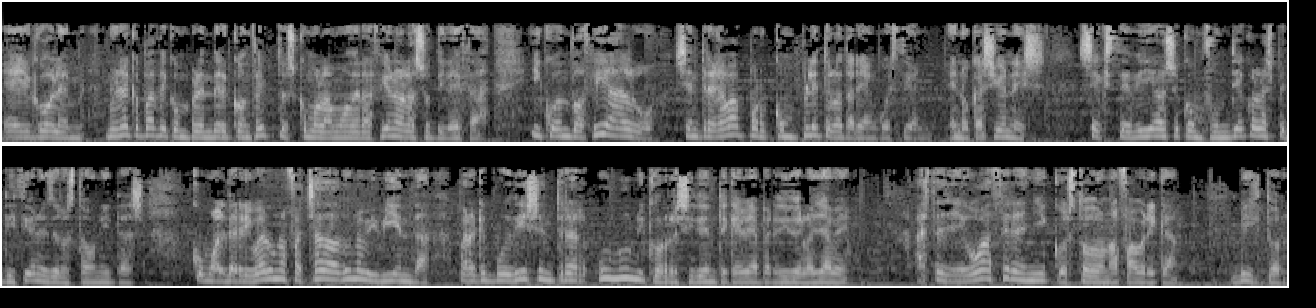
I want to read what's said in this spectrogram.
El golem no era capaz de comprender conceptos como la moderación o la sutileza, y cuando hacía algo, se entregaba por completo la tarea en cuestión. En ocasiones, se excedía o se confundía con las peticiones de los taunitas, como al derribar una fachada de una vivienda para que pudiese entrar un único residente que había perdido la llave. Hasta llegó a hacer añicos toda una fábrica. Víctor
